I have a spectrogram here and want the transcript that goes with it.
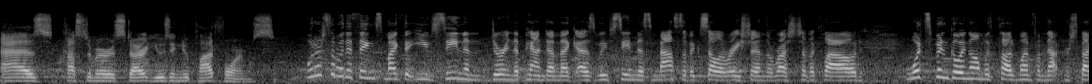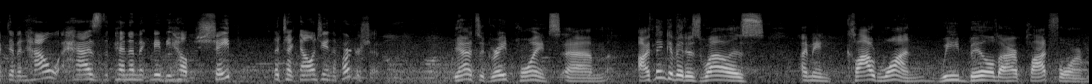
as customers start using new platforms. What are some of the things, Mike, that you've seen in, during the pandemic as we've seen this massive acceleration, the rush to the cloud? What's been going on with Cloud One from that perspective and how has the pandemic maybe helped shape the technology and the partnership? Yeah, it's a great point. Um, I think of it as well as, I mean, Cloud One, we build our platform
